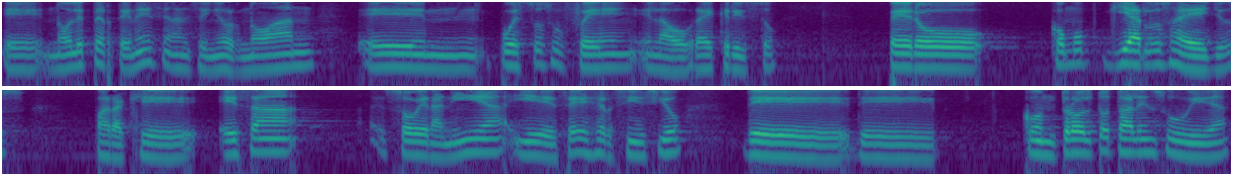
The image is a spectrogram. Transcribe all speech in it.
eh, no le pertenecen al Señor, no han em, puesto su fe en la obra de Cristo pero cómo guiarlos a ellos para que esa soberanía y ese ejercicio de, control total en su vida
